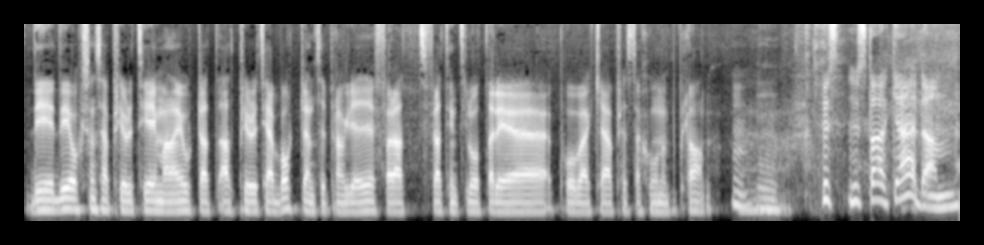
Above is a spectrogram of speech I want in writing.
det, det, är också en sån prioritering man har gjort, att, att, prioritera bort den typen av grejer för att, för att inte låta det påverka prestationen på plan. Mm. Mm. Hur, hur, stark är den?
